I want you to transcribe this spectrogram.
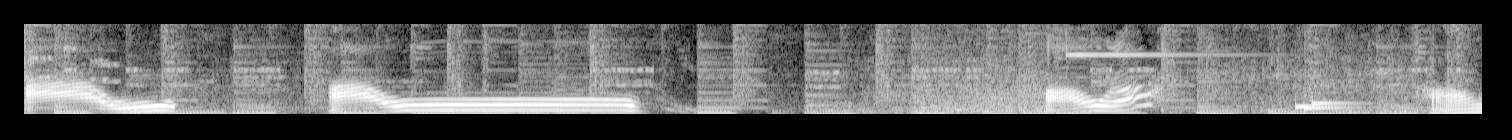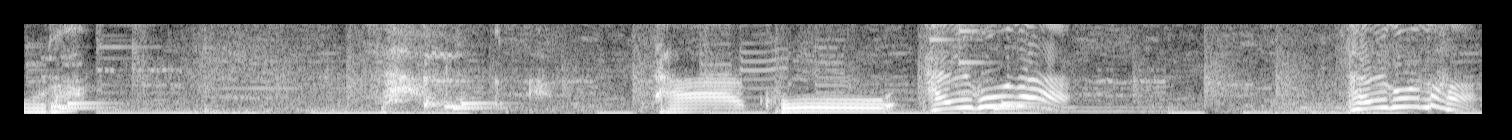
아오 아오 아오라? 아오라? 사 다고 달고나 달고나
